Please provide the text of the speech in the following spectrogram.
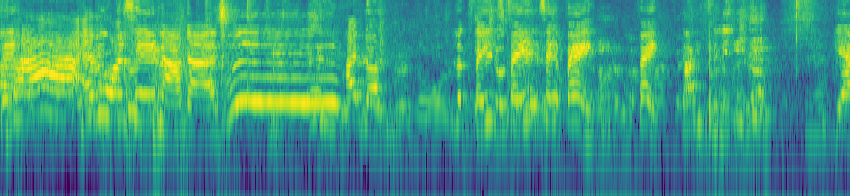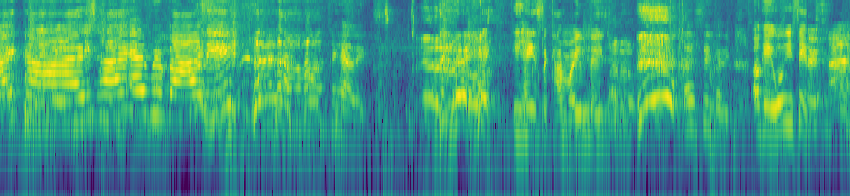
Say hi. Everyone's here now, guys. Woo. Hi, vlog. Look, Faye, Faye, say it, Faye. Faye. Dancing intro. Hi, guys. Hi, everybody. Hello. Say Alex. Hello. he hates the camera even though he's That's so funny. Okay, what were you saying? Uh,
